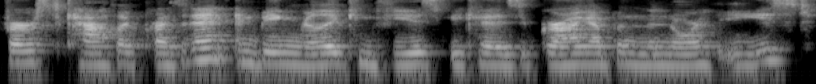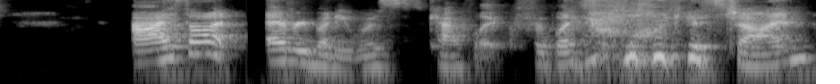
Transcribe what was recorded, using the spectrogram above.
first Catholic president and being really confused because growing up in the Northeast, I thought everybody was Catholic for like the longest time.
